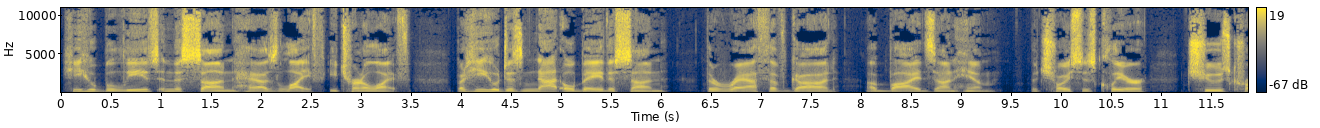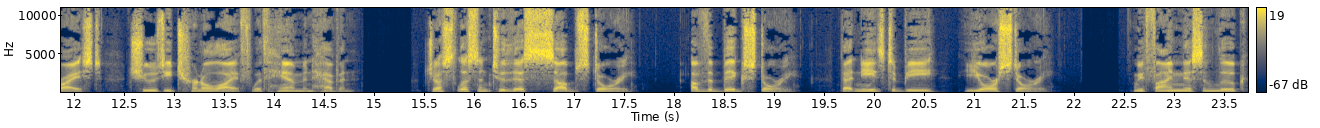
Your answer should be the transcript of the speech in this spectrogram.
He who believes in the Son has life, eternal life. But he who does not obey the Son, the wrath of God abides on him. The choice is clear. Choose Christ. Choose eternal life with him in heaven. Just listen to this sub story of the big story that needs to be your story. We find this in Luke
